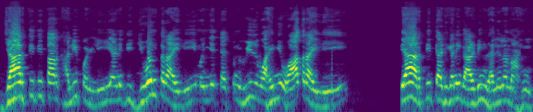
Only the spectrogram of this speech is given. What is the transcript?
ज्या अर्थी ती तार खाली पडली आणि ती जिवंत राहिली म्हणजे त्यातून वीज वाहिनी वाहत राहिली त्या अर्थी त्या ठिकाणी गार्डिंग झालेलं नाही.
